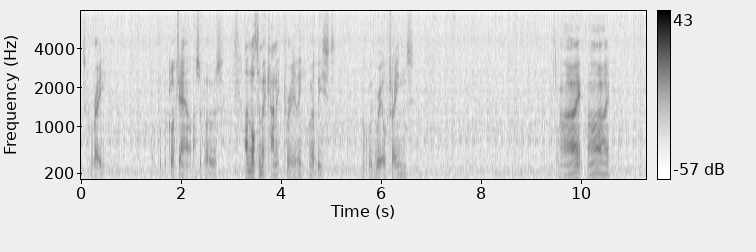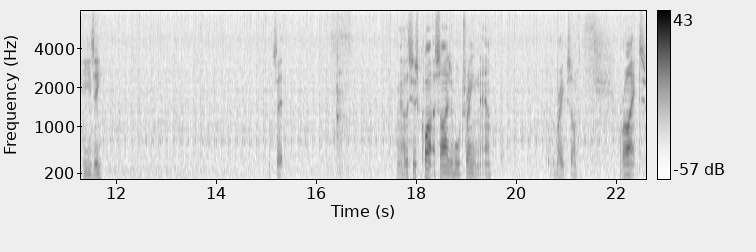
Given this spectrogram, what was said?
It's great. Or put the clutch out, I suppose. I'm not a mechanic, really, or at least not with real trains. Alright, alright. Easy. That's it. Now this is quite a sizable train now. Put the brakes on. Right,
